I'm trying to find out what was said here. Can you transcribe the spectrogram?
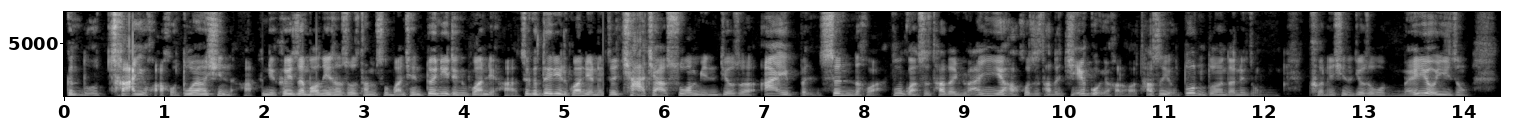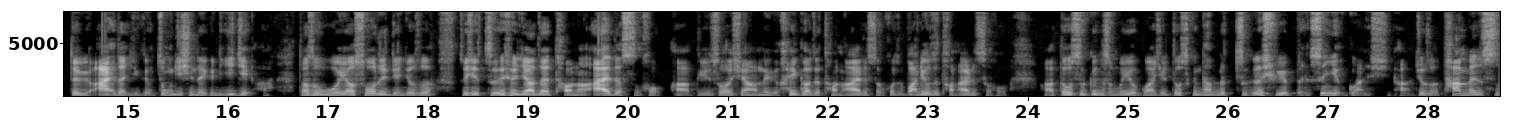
更多差异化或多样性的啊。你可以在某种意义上说，他们是完全对立的一个观点啊。这个对立的观点呢，这恰恰说明，就是说爱本身的话，不管是它的原因也好，或者它的结果也好的话，它是有多种多样的那种可能性的。就是我没有一种对于爱的一个终极性的一个。理解啊，但是我要说的一点就是说，这些哲学家在讨论爱的时候啊，比如说像那个黑格尔在讨论爱的时候，或者巴丢在讨论爱的时候啊，都是跟什么有关系？都是跟他们的哲学本身有关系啊。就是说，他们是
